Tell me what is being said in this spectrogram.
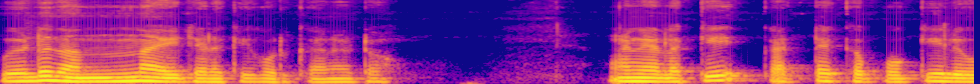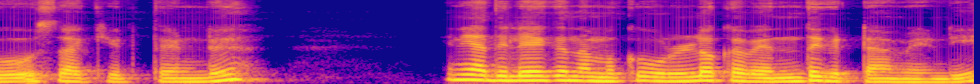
വീണ്ടും നന്നായിട്ട് ഇളക്കി കൊടുക്കുകയാണ് കേട്ടോ. അങ്ങനെ ഇളക്കി കട്ടയൊക്കെ പൊക്കി ലൂസാക്കി എടുത്തിട്ടുണ്ട്. ഇനി അതിലേക്ക് നമുക്ക് ഉള്ളൊക്കെ വെന്ത് കിട്ടാൻ വേണ്ടി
